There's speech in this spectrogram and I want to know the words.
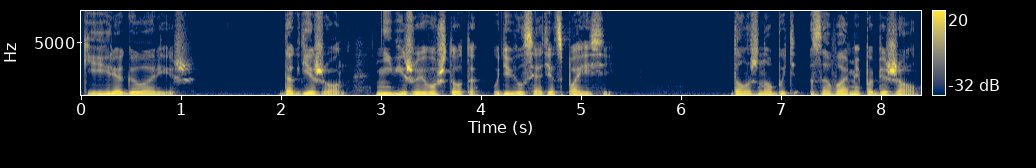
Киря, говоришь? Да где же он? Не вижу его что-то, удивился отец Паисий. Должно быть, за вами побежал.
